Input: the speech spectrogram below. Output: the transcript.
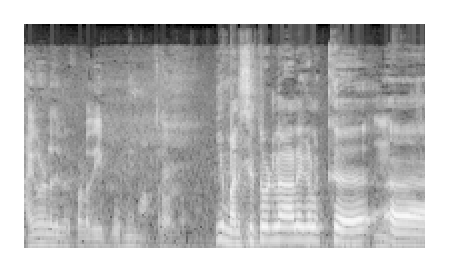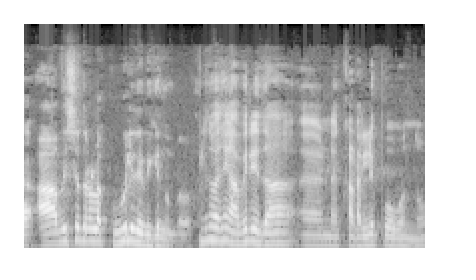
ആയുള്ളത് ഇവർക്കുള്ളത് ഈ ഭൂമി മാത്രമേ ഉള്ളൂ. ഈ മത്സ്യത്തൊഴിലാളികൾക്ക് ആവശ്യത്തിനുള്ള കൂലി ലഭിക്കുന്നുണ്ടോ? എന്ന് പറഞ്ഞാൽ അവരിതാ കടലിൽ പോകുന്നു.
